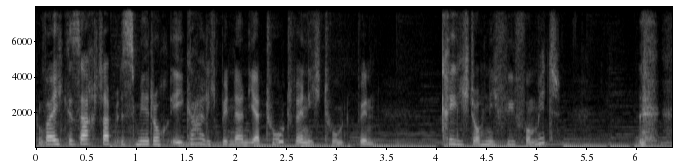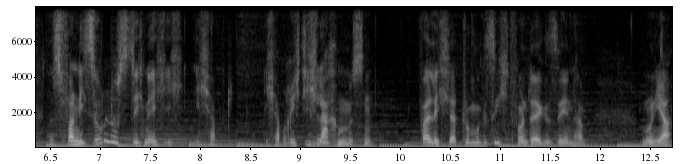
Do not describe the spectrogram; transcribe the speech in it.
Nur weil ich gesagt habe, ist mir doch egal, ich bin dann ja tot, wenn ich tot bin. Kriege ich doch nicht viel von mit. Das fand ich so lustig, nicht? Ich, ich habe ich hab richtig lachen müssen, weil ich das dumme Gesicht von der gesehen habe. Nun ja,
